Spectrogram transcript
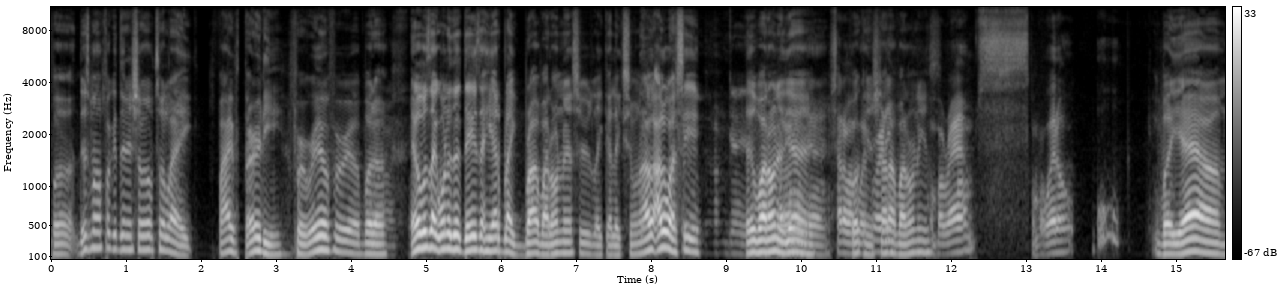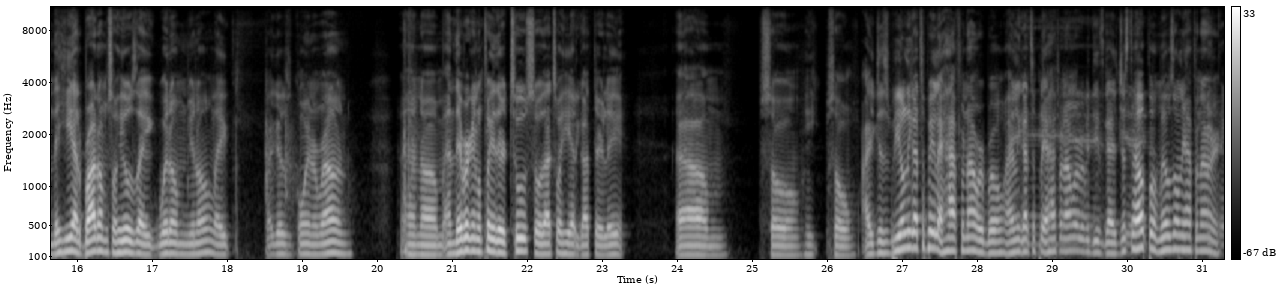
But this motherfucker didn't show up till like five thirty. For real, for real. But uh it was like one of the days that he had like brought varones or like elección. Al- Algo así. Yeah, Es varones, Compa, yeah. Shout out Fucking shout out varones. Compa Rams. Compa Güero. But yeah, um, that he had brought him, so he was like with him, you know, like I guess going around, and um, and they were gonna play there too, so that's why he had got there late. Um, so he, so I just we only got to play like half an hour, bro. I only got to play half an hour with these guys just to help him. It was only half an hour.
